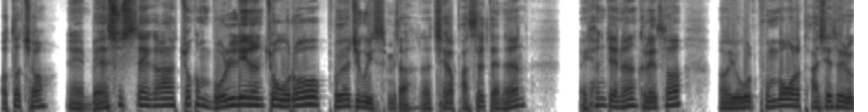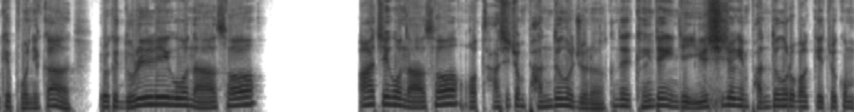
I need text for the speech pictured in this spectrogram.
어떻죠? 예, 매수세가 조금 몰리는 쪽으로 보여지고 있습니다. 제가 봤을 때는 예, 현재는 그래서 어, 요걸 분봉으로 다시 해서 이렇게 보니까 이렇게 눌리고 나서 빠지고 나서 어, 다시 좀 반등을 주는 근데 굉장히 이제 일시적인 반등으로밖에 조금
